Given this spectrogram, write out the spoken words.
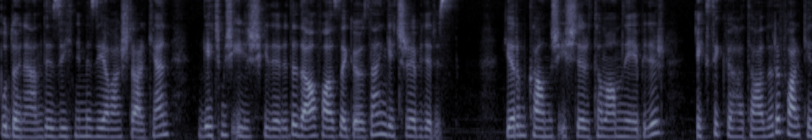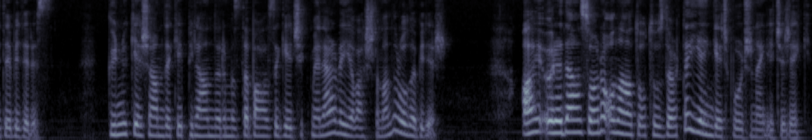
Bu dönemde zihnimiz yavaşlarken geçmiş ilişkileri de daha fazla gözden geçirebiliriz. Yarım kalmış işleri tamamlayabilir, eksik ve hataları fark edebiliriz. Günlük yaşamdaki planlarımızda bazı gecikmeler ve yavaşlamalar olabilir. Ay öğleden sonra 16.34'te Yengeç burcuna geçecek.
